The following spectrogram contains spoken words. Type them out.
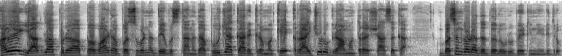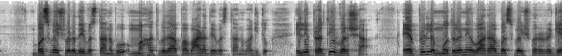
ಹಳೆ ಯಾದ್ಲಾಪುರ ಪವಾಡ ಬಸವಣ್ಣ ದೇವಸ್ಥಾನದ ಪೂಜಾ ಕಾರ್ಯಕ್ರಮಕ್ಕೆ ರಾಯಚೂರು ಗ್ರಾಮಾಂತರ ಶಾಸಕ ಬಸನಗೌಡ ದದ್ದಲೂರು ಭೇಟಿ ನೀಡಿದರು. ಬಸವೇಶ್ವರ ದೇವಸ್ಥಾನವು ಮಹತ್ವದ ಪವಾಡ ದೇವಸ್ಥಾನವಾಗಿತ್ತು. ಇಲ್ಲಿ ಪ್ರತಿ ವರ್ಷ ಏಪ್ರಿಲ್ ಮೊದಲನೇ ವಾರ ಬಸವೇಶ್ವರರಿಗೆ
